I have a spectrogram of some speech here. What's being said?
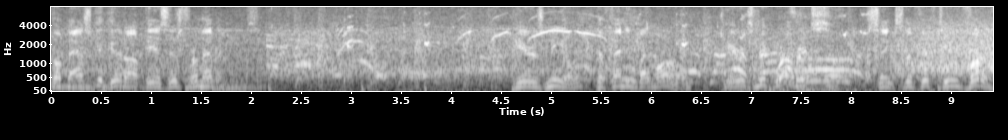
The basket good off the assist from Evans. Here's Neal, defended by Morrow. Here's McRoberts. Sinks the 15-footer.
